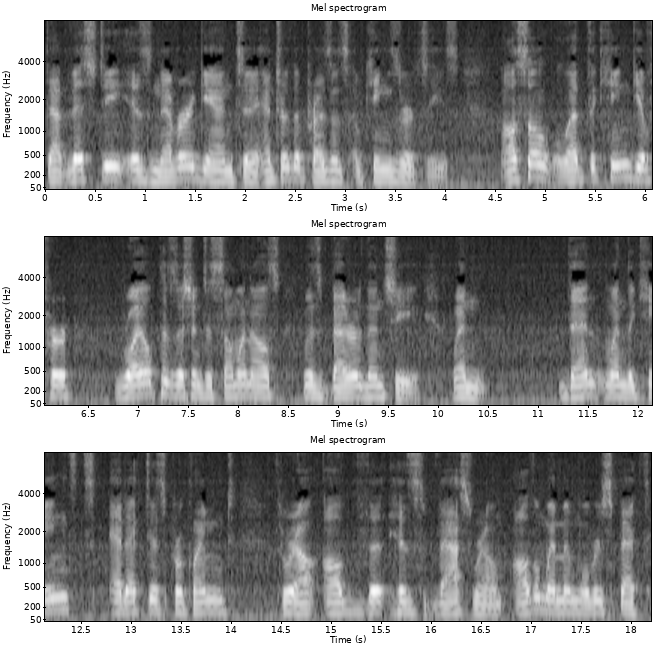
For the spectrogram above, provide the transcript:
that Vashti is never again to enter the presence of King Xerxes. Also, let the king give her royal position to someone else who is better than she. When Then, when the king's edict is proclaimed throughout all the, his vast realm, all the women will respect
